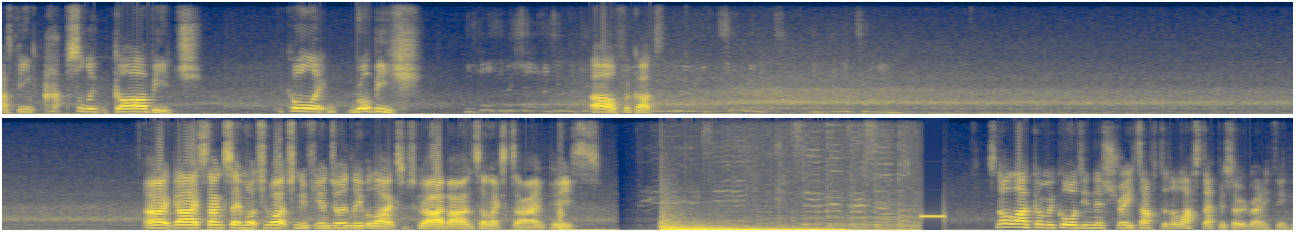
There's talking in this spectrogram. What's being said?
has been absolute garbage. We call it rubbish. Oh, for God's... Alright guys, thanks so much for watching. If you enjoyed, leave a like, subscribe, and until next time, peace. It's not like I'm recording this straight after the last episode or anything.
